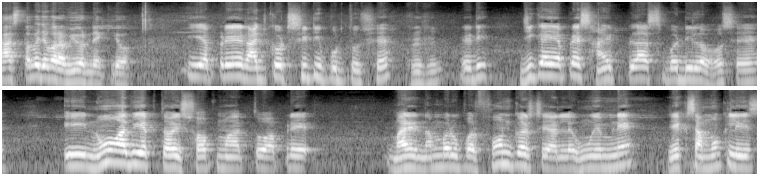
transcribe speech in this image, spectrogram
ખાસ તમે જ અમારા વ્યુઅરને કહો એ આપણે રાજકોટ સિટી પૂરતું છે. રેડી જે કાંઈ આપણે સાઠ પ્લસ બડીલો હશે એ ન આવી શકતા હોય શોપમાં તો આપણે મારી નંબર ઉપર ફોન કરશે એટલે હું એમને રિક્ષા મોકલીશ.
